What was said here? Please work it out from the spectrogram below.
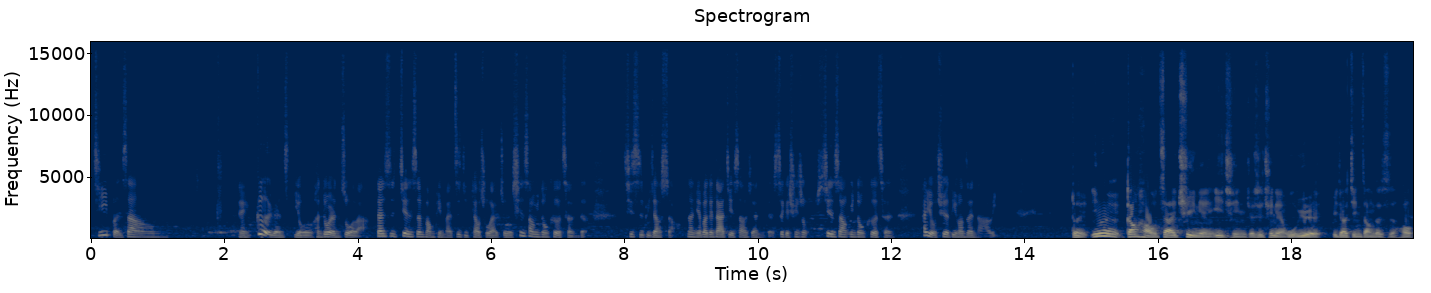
基本上，哎，个人有很多人做啦，但是健身房品牌自己跳出来做线上运动课程的，其实比较少。那你要不要跟大家介绍一下你的这个线上线上运动课程，它有趣的地方在哪里？对，因为刚好在去年疫情，就是去年五月比较紧张的时候，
